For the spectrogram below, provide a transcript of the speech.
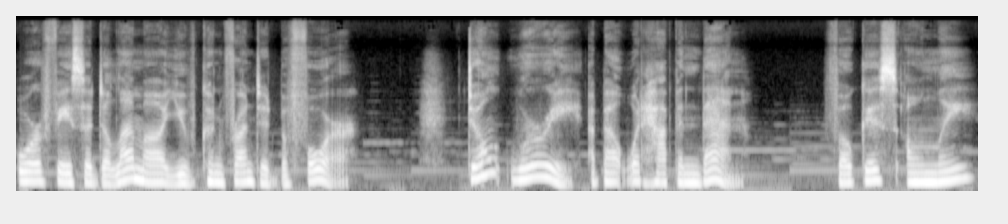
or face a dilemma you've confronted before. Don't worry about what happened then. Focus only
